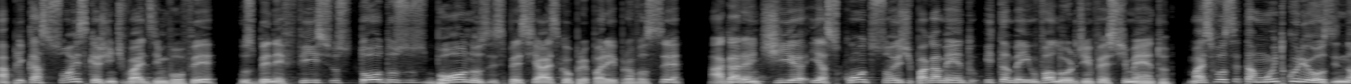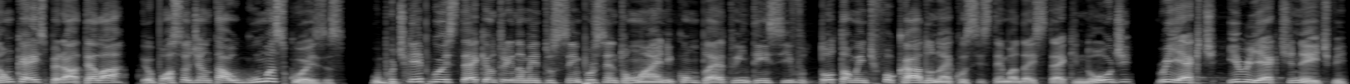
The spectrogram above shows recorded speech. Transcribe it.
aplicações que a gente vai desenvolver, os benefícios, todos os bônus especiais que eu preparei para você, a garantia e as condições de pagamento e também o valor de investimento. Mas se você está muito curioso e não quer esperar até lá, eu posso adiantar algumas coisas. O Bootcamp Go Stack é um treinamento 100% online, completo e intensivo, totalmente focado no ecossistema da Stack Node, React e React Native.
